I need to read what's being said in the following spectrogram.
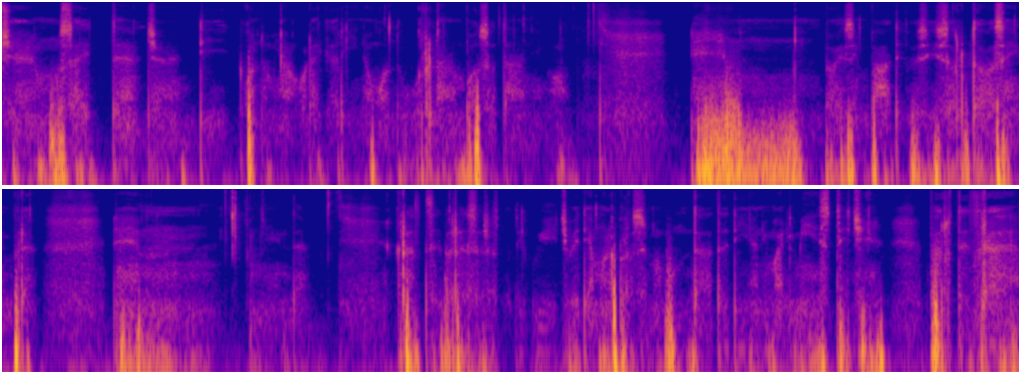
voce un 7 cioè di quando miagola è carino quando urla è un po' satanico. E poi è simpatico si salutava sempre. E niente. Grazie per essere stati qui. Ci vediamo alla prossima puntata di animali mistici parte 3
